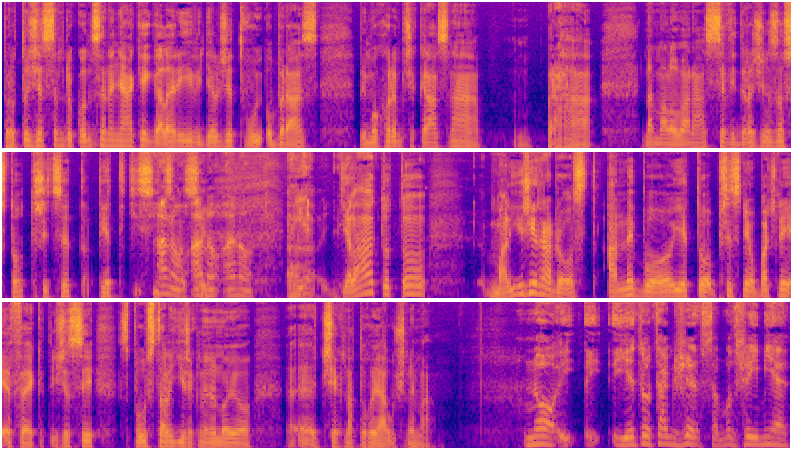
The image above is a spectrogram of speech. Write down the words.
protože jsem dokonce na nějaké galerii viděl, že tvůj obraz, mimochodem překrásná Praha namalovaná se vydražil za 135 tisíc Ano, asi. ano, ano. Je... Dělá toto malíři radost, anebo je to přesně opačný efekt, že si spousta lidí řekne, no, no jo, eh, Čech na toho já už nemám. No, je to tak, že samozřejmě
